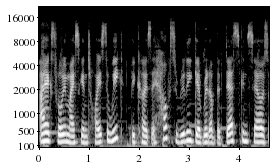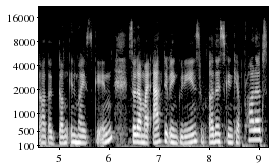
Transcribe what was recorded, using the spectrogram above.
I exfoliate my skin twice a week because it helps to really get rid of the dead skin cells or the gunk in my skin so that my active ingredients from other skincare products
